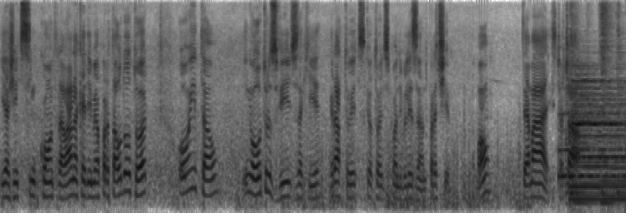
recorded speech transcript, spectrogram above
e a gente se encontra lá na Academia Portal Doutor ou então em outros vídeos aqui gratuitos que eu estou disponibilizando para ti, tá bom? Até mais, tchau, tchau!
